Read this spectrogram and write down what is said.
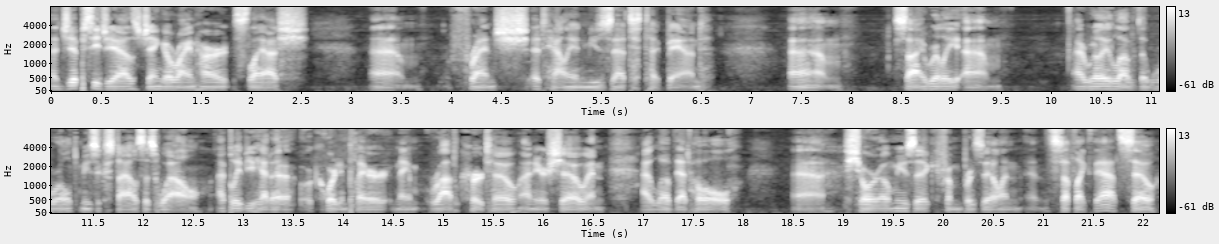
a gypsy jazz Django Reinhardt slash um, French Italian musette type band. Um, so I really, um, I really love the world music styles as well. I believe you had a accordion player named Rob Curto on your show, and I love that whole uh, choro music from Brazil and, and stuff like that. So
